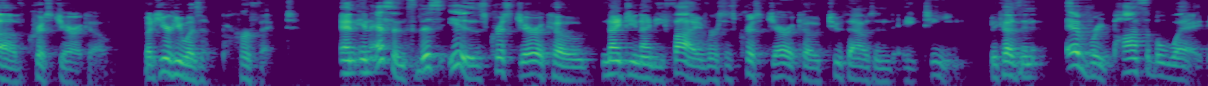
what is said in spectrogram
of Chris Jericho. But here he was perfect. And in essence, this is Chris Jericho 1995 versus Chris Jericho 2018. Because in every possible way,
